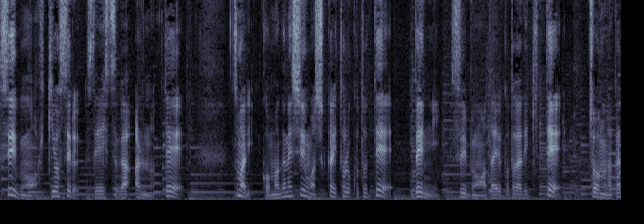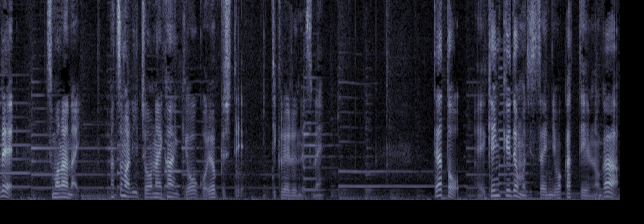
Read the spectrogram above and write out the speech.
水分を引き寄せる性質があるのでつまりこうマグネシウムをしっかり取ることで便に水分を与えることができて腸の中で詰まらない、まあ、つまり腸内環境をこう良くしていってくれるんですね。であと、え、研究でも実際に分かっているのが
